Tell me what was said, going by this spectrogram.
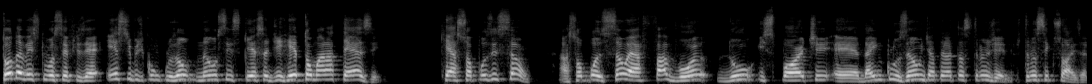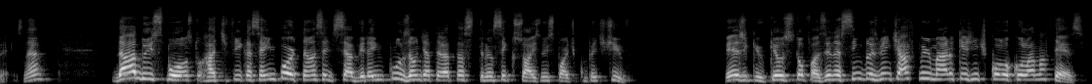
Toda vez que você fizer esse tipo de conclusão, não se esqueça de retomar a tese, que é a sua posição. A sua posição é a favor do esporte, é, da inclusão de atletas transgêneros, transexuais, aliás, né? Dado o exposto, ratifica-se a importância de se haver a inclusão de atletas transexuais no esporte competitivo. Veja que o que eu estou fazendo é simplesmente afirmar o que a gente colocou lá na tese.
